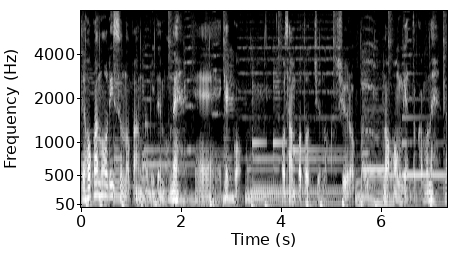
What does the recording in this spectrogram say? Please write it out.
で、他のリスンの番組でもね、えー、結構お散歩途中の収録の音源とかもね、流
